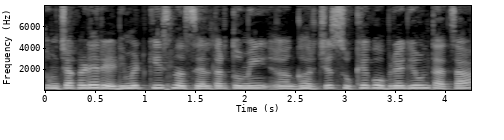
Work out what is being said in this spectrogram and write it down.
तुमच्याकडे रेडीमेड किस नसेल तर तुम्ही घरचे सुखे खोबरे घेऊन त्याचा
